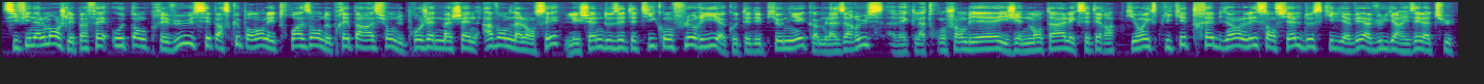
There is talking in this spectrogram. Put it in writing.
Si finalement je l'ai pas fait autant que prévu, c'est parce que pendant les 3 ans de préparation du projet de ma chaîne avant de la lancer, les chaînes de zététique ont fleuri à côté des pionniers comme Lazarus, avec la tronche en biais, hygiène mentale, etc., qui ont expliqué très bien l'essentiel de ce qu'il y avait à vulgariser là-dessus.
